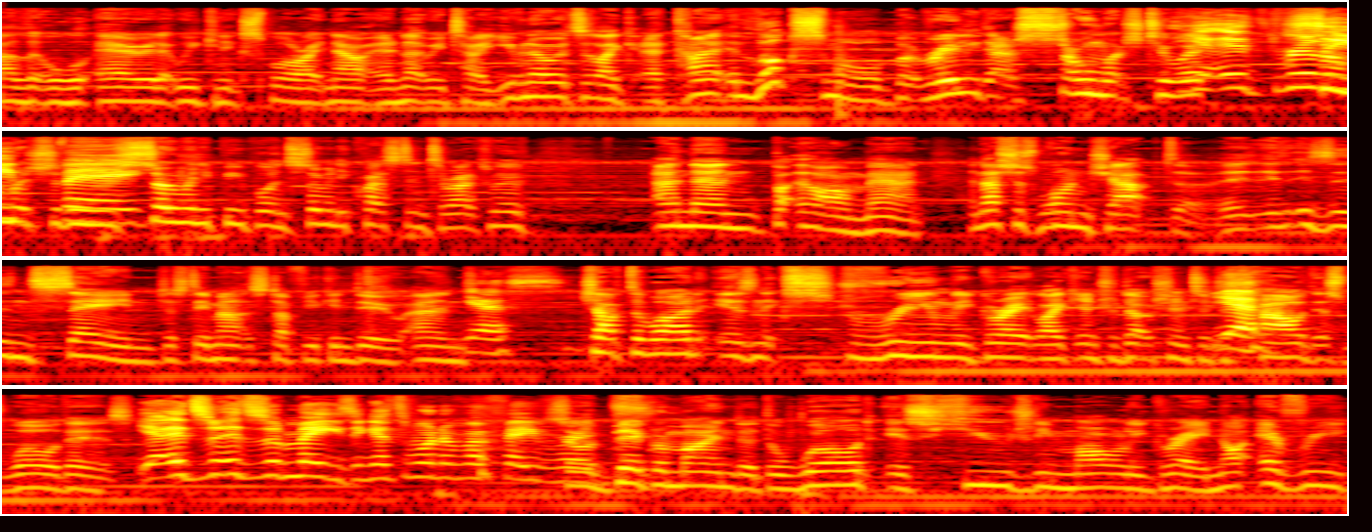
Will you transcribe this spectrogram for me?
our little area that we can explore right now. And let me tell you, even though it's like a kind of it looks small, but really there's so much to it. Yeah, it's really so much to big. do, so many people and so many quests to interact with. And then, but oh man, and that's just one chapter. It, is insane, just the amount of stuff you can do. And Yes. chapter one is an extremely great like introduction to just Yeah. how this world is. Yeah, it's it's amazing. It's one of my favorites. So a big reminder: the world is hugely morally grey. Not every,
